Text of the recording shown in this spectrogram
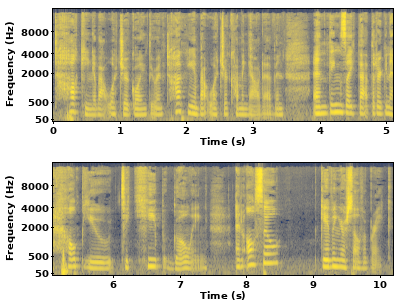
talking about what you're going through and talking about what you're coming out of and and things like that that are going to help you to keep going. And also giving yourself a break.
